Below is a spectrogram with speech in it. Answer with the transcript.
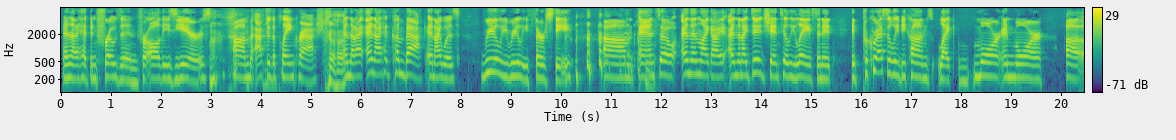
and that I had been frozen for all these years um, after the plane crash, and that I and I had come back and I was really really thirsty um, and so and then like I and then I did Chantilly lace and it it progressively becomes like more and more uh,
